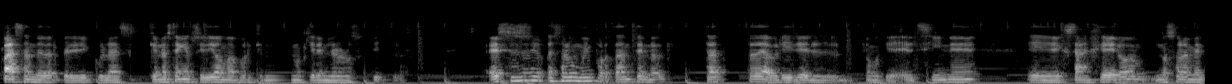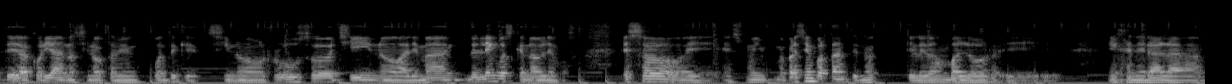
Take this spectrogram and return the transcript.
pasan de ver películas que no estén en su idioma porque no quieren leer los subtítulos. Eso es, es algo muy importante, ¿no? Trata de abrir el, como que el cine eh, extranjero, no solamente a coreano, sino también ponte que sino ruso, chino, alemán, de lenguas que no hablemos. Eso eh, es muy, me parece importante, ¿no? Que le da un valor eh, en general a,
